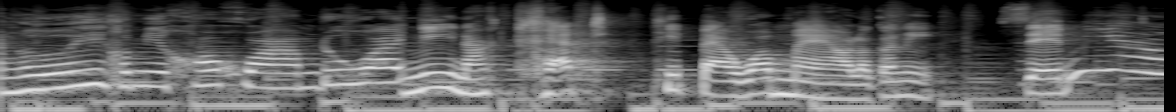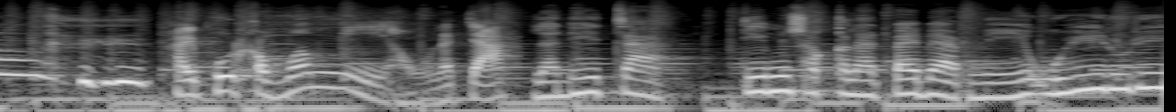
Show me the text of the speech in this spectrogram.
งเฮ้ยเขามีข้อความด้วย นี่นะ cat ที่แปลว่าแมวแล้วก็นี่เซเมียว ให้พูดคำว่าเหมียวนะจ๊ะ และนี่จ้ะจิ้มช็อกโกแลตไปแบบนี้ อุ้ยดูดิ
